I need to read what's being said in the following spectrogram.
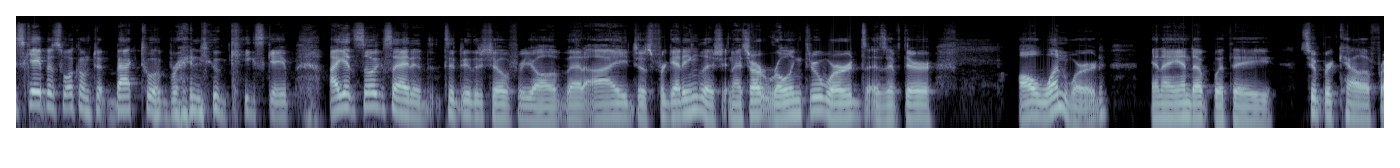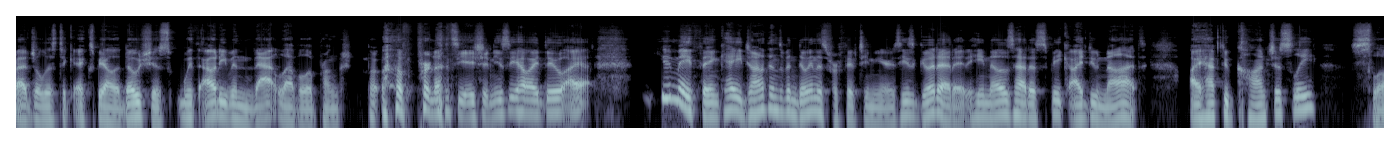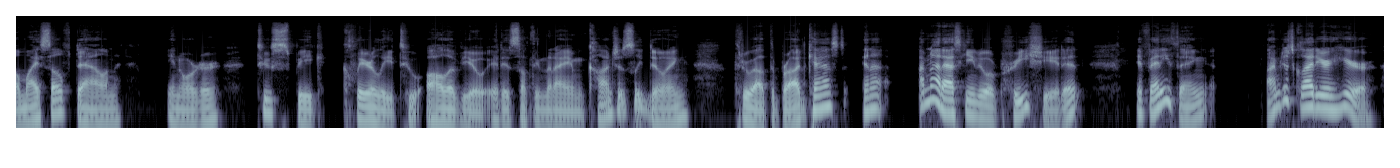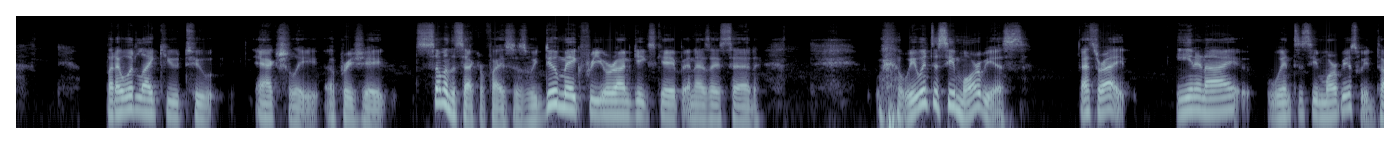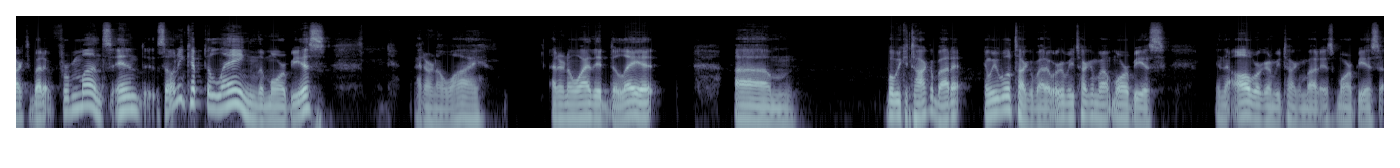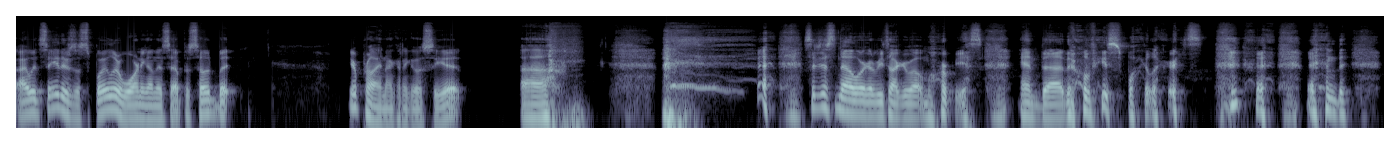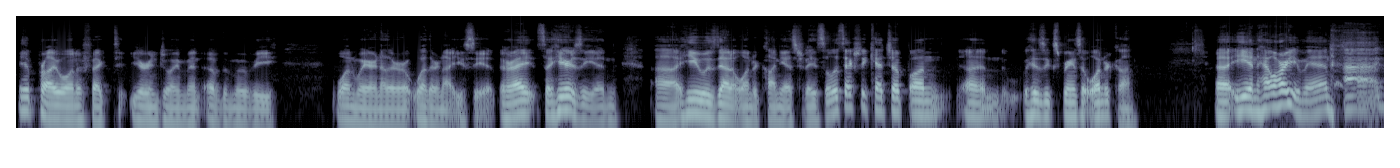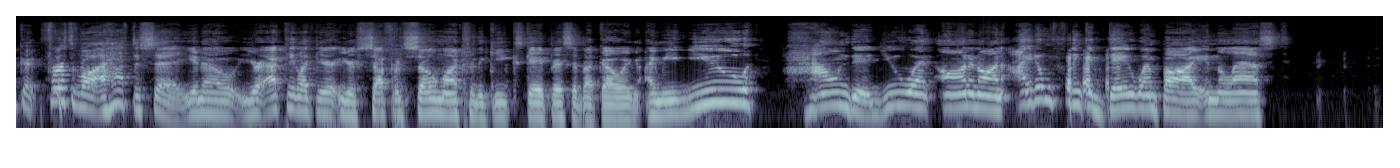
Geekscapists, welcome to, back to a brand new Geekscape. I get so excited to do the show for y'all that I just forget English and I start rolling through words as if they're all one word, and I end up with a supercalifragilisticexpialidocious without even that level of, prunc- of pronunciation. You see how I do? I you may think, hey, Jonathan's been doing this for 15 years. He's good at it. He knows how to speak. I do not. I have to consciously slow myself down in order to speak clearly to all of you. It is something that I am consciously doing throughout the broadcast. And I, I'm not asking you to appreciate it. If anything, I'm just glad you're here. But I would like you to actually appreciate some of the sacrifices we do make for you around Geekscape. And as I said, we went to see Morbius. That's right. Ian and I went to see Morbius. We'd talked about it for months, and Sony kept delaying the Morbius. I don't know why. I don't know why they'd delay it. Um, but we can talk about it, and we will talk about it. We're going to be talking about Morbius, and all we're going to be talking about is Morbius. I would say there's a spoiler warning on this episode, but you're probably not going to go see it. Uh, so just know we're going to be talking about Morbius, and uh, there will be spoilers, and it probably won't affect your enjoyment of the movie one way or another, whether or not you see it. All right. So here's Ian. Uh, he was down at WonderCon yesterday, so let's actually catch up on, on his experience at WonderCon. Uh, Ian, how are you, man? Uh, good. First of all, I have to say, you know, you're acting like you're you're suffered so much for the Geekscapists about going. I mean, you hounded, you went on and on. I don't think a day went by in the last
